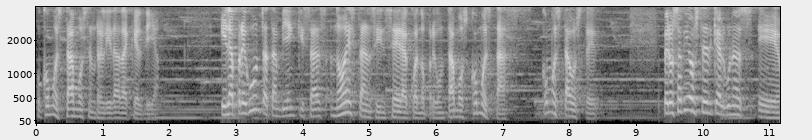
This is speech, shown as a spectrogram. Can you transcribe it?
o cómo estamos en realidad aquel día. Y la pregunta también quizás no es tan sincera cuando preguntamos ¿cómo estás? ¿Cómo está usted? Pero ¿sabía usted que algunas, eh,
